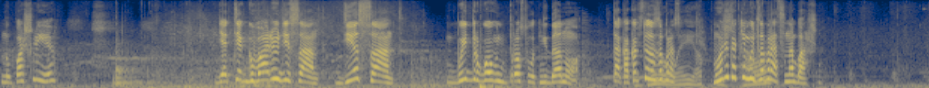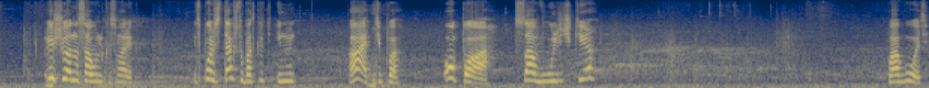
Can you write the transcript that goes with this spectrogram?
Ну, пошли. Я тебе говорю, десант. Десант. Быть другого просто вот не дано. Так, а как туда забраться? Можно как-нибудь забраться на башню? Еще одна саулька, смотри. Используй так, чтобы открыть инвен... А, типа... Опа! Савулечки. Погодь.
